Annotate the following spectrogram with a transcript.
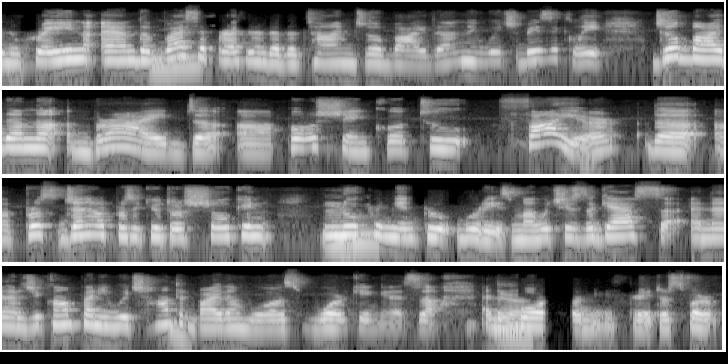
in Ukraine and the Vice President at the time, Joe Biden, in which basically Joe Biden bribed Poroshenko to fire the uh, pros- general prosecutor Shokin looking into Burisma, which is the gas and energy company which Hunter Biden was working as uh, at the Yeah. board of administrators for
